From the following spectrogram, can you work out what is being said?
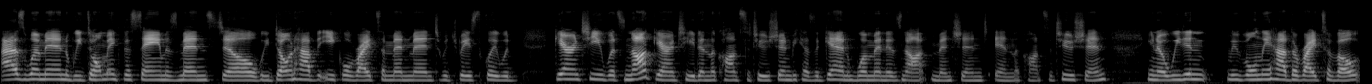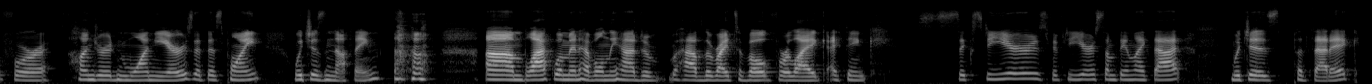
as women, we don't make the same as men still. We don't have the Equal Rights Amendment, which basically would guarantee what's not guaranteed in the Constitution, because again, woman is not mentioned in the Constitution. You know, we didn't, we've only had the right to vote for 101 years at this point, which is nothing. Um, black women have only had to have the right to vote for like I think 60 years, 50 years, something like that, which is pathetic.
